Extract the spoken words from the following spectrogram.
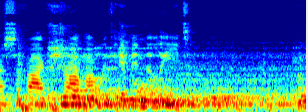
Gonna survive drama with him in the lead. 한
